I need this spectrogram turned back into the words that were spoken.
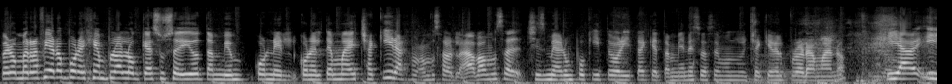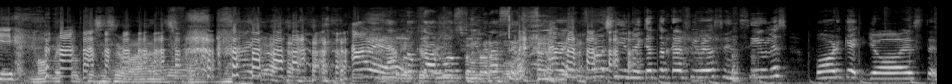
Pero me refiero, por ejemplo, a lo que ha sucedido también con el, con el tema de Shakira. Vamos a hablar, vamos a chismear un poquito ahorita, que también eso hacemos mucho aquí en el programa, ¿no? Y, a- y No me toques ese. Ay, a ver, tocamos fibras sensibles. A ver, no, sí, no hay que tocar fibras sensibles porque yo este,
